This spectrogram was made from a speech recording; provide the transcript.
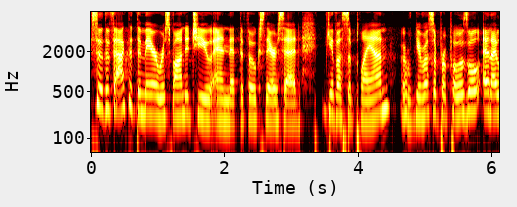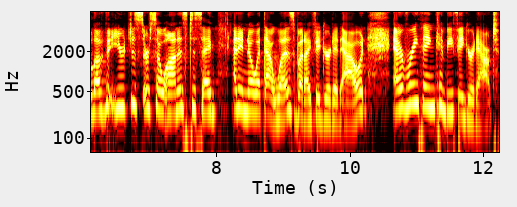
So the fact that the mayor responded to you and that the folks there said, give us a plan or give us a proposal, and I love that you just are so honest honest to say, I didn't know what that was, but I figured it out. Everything can be figured out.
